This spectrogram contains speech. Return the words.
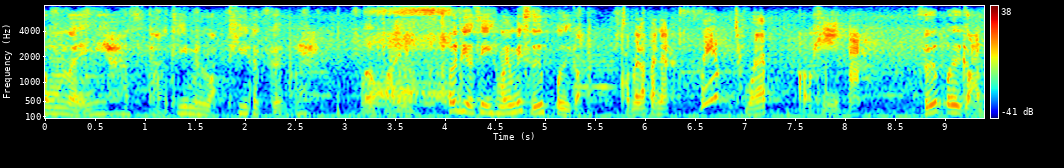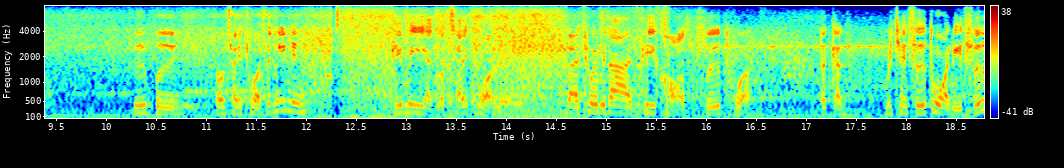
ตรงไหนเนี่ยสถานที่มันหลักที่จะเกิดเว้ยเปิดไฟเลยเออเดี๋ยวสิทำไมไม่ซื้อปืนก่อน ขอไปรับกันนะแวบแวบโอเค อะ ซื้อปืนก่อน ซื้อปืนต้องใช้ถั่วสักนิดนึง พี่ไม่อยากจะใช้ถั่วเลย แต่ช่วยไม่ได้พี่ขอซื้อถั่วแล้วกันไม่ใช่ซื้อถั่วดิซื้อ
